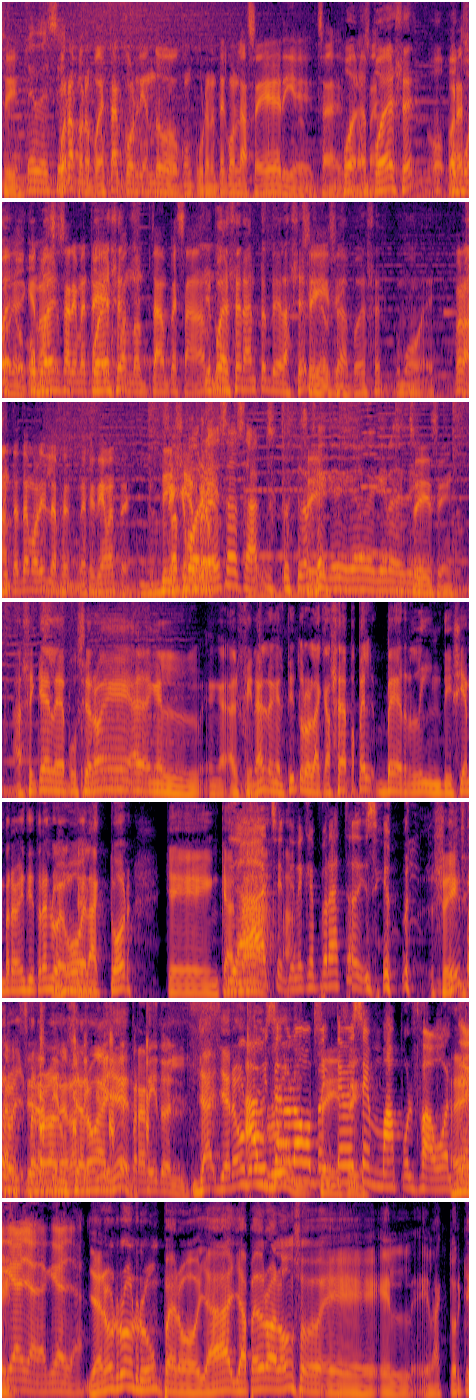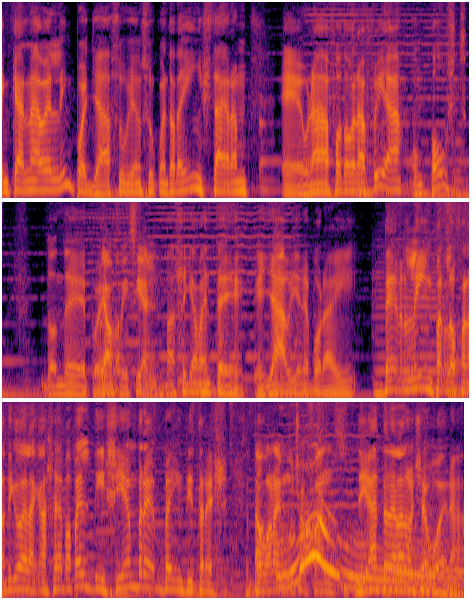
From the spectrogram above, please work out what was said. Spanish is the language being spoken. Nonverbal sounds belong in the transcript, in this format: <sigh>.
Sí. Debe ser. Bueno, pero puede estar corriendo concurrente con la serie. ¿sabes? Pu- No sé. Puede ser. o- Por o eso, puede- que, que o no puede- necesariamente puede es ser- cuando está empezando. Sí, puede ser antes de la serie, Sí, o sea, puede ser como... eh, Bueno, sí. antes de morir, defi- definitivamente. pues por eso, exacto. <laughs> lo, Sí. que, lo que quiero decir. Sí, sí. Así que le pusieron en, en el, en- al final, en el título, La Casa de Papel, Berlín, diciembre 23. Luego el actor que encarna... Ya, che, tienes que esperar hasta diciembre. <laughs> Sí, pero, Sí, pero lo anunciaron ayer. el- Ya, ya era un rum Avísalo rum. luego Sí, 20 sí. veces más, por favor, de aquí allá, de aquí allá. Ya era un run run, pero ya, ya Pedro Alonso, eh, el, el actor que encarna a Berlín, pues ya subió en su cuenta de Instagram eh, una fotografía, un post, donde pues Ya oficial. básicamente que ya viene por ahí Berlín para los fanáticos de la Casa de Papel, diciembre 23. Se está bueno, hay muchos fans. Día antes de la Nochebuena.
